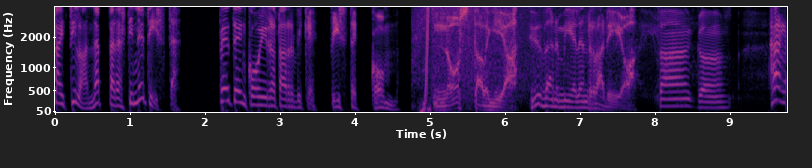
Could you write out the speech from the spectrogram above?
tai tilaa näppärästi netistä. petenkoiratarvike.com Nostalgia. Hyvän mielen radio. Takas. Hang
